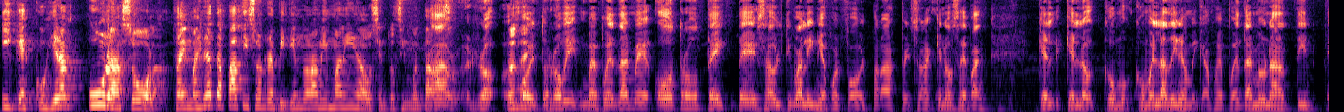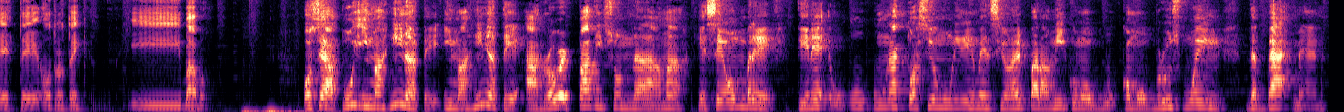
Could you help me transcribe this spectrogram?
y que escogieran una sola. O sea, imagínate a Pattison repitiendo la misma línea 250 ah, veces. Ah, un momento, Robby, ¿me puedes darme otro take de esa última línea, por favor? Para las personas que no sepan que, que lo, cómo, cómo, es la dinámica. ¿Me puedes darme una, este, otro take? Y vamos. O sea, tú imagínate, imagínate a Robert Pattinson nada más, que ese hombre tiene una actuación unidimensional para mí como, como Bruce Wayne, The Batman,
